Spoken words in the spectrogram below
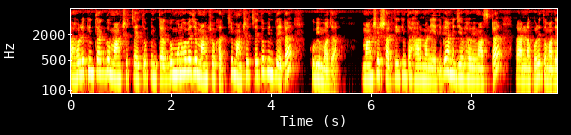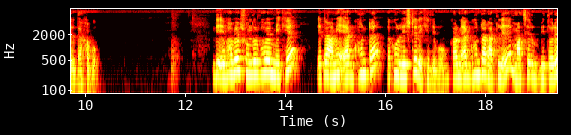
তাহলে কিন্তু একদম মাংসের চাইতেও কিন্তু একদম মনে হবে যে মাংস খাচ্ছি। মাংসের চাইতেও কিন্তু এটা খুবই মজা। মাংসের স্বাদকে কিন্তু হার মানিয়ে দিবে। আমি যেভাবে মাছটা রান্না করে তোমাদের দেখাবো। দিয়ে এভাবে সুন্দরভাবে মেখে এটা আমি এক ঘণ্টা এখন রেস্টে রেখে দেব। কারণ এক ঘণ্টা রাখলে মাছের ভিতরে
